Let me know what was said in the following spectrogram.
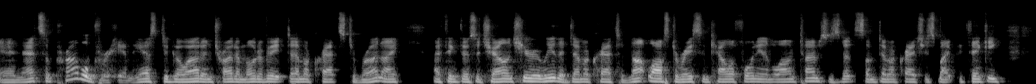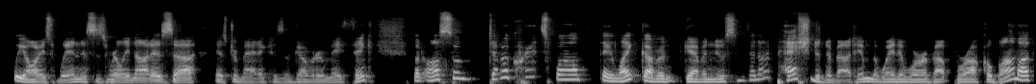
And that's a problem for him. He has to go out and try to motivate Democrats to run. I, I think there's a challenge here, Lee. The Democrats have not lost a race in California in a long time. So that some Democrats just might be thinking, we always win. This is really not as uh, as dramatic as the governor may think. But also, Democrats, while they like Governor Gavin Newsom, they're not passionate about him the way they were about Barack Obama.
